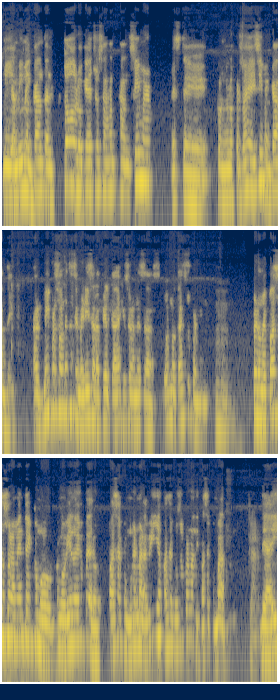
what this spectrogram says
Y a mí me encanta todo lo que ha hecho Hans Zimmer este, con los personajes de DC, me encanta. Y a mí personalmente se me eriza la piel cada vez que suenan esas dos notas de Superman. Pero me pasa solamente, como, como bien lo dijo Pedro, pasa con Mujer Maravilla, pasa con Superman y pasa con Batman. Claro. De ahí,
